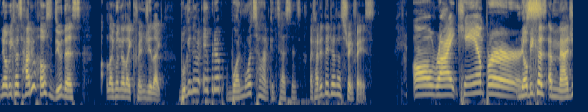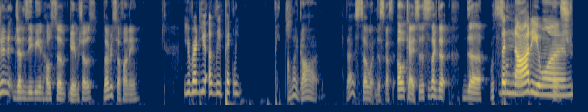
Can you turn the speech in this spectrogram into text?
No, because how do hosts do this? Uh, like when they're like cringy, like we're gonna amp it up one more time, contestants. Like how did they do that straight face? All right, campers. No, because imagine Gen Z being hosts of game shows. That'd be so funny. you ready, you ugly pickly. Oh my god, that is so disgusting. Okay, so this is like the the what's The one called? naughty Oh, one str-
